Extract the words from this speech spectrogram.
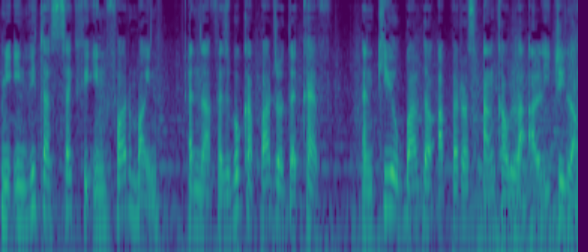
ni invitas sekvi informojn en la Facebooka pagio de KEV, en kiu baldo aperos ankaŭ la aligilo.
